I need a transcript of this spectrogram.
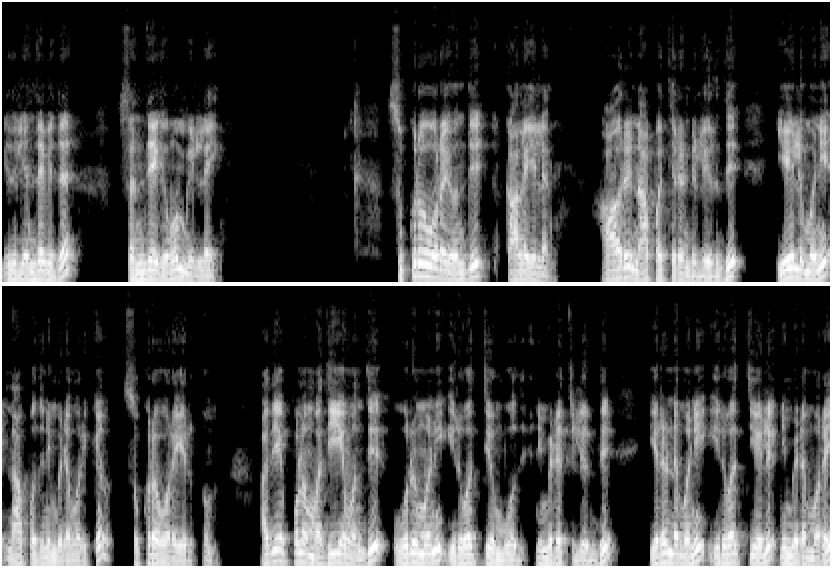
இதில் எந்தவித சந்தேகமும் இல்லை. சுக்கர உரை வந்து காலையில் ஆறு நாற்பத்தி ரெண்டுலேருந்து ஏழு மணி நாற்பது நிமிடம் வரைக்கும் சுக்கர உரை இருக்கும். அதே போல் மதியம் வந்து ஒரு மணி இருபத்தி ஒம்பது நிமிடத்திலிருந்து இரண்டு மணி இருபத்தி ஏழு நிமிடம் வரை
